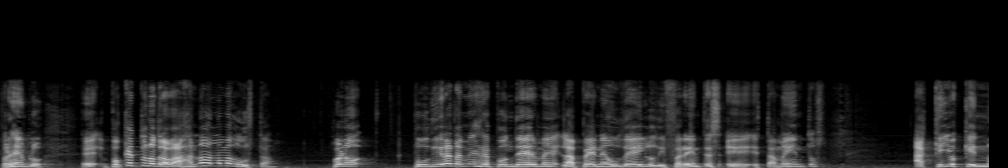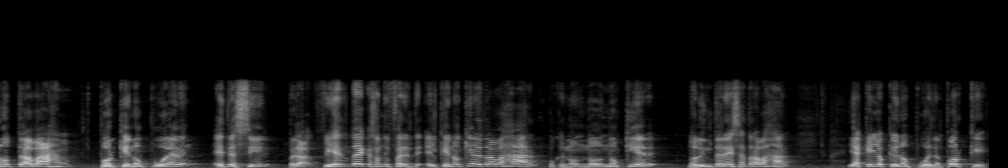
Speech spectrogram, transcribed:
Por ejemplo, eh, ¿por qué tú no trabajas? No, no me gusta. Bueno, pudiera también responderme la PNUD y los diferentes eh, estamentos, aquellos que no trabajan porque no pueden, es decir, fíjense ustedes que son diferentes. El que no quiere trabajar, porque no, no, no quiere, no le interesa trabajar, y aquellos que no pueden. ¿Por qué?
